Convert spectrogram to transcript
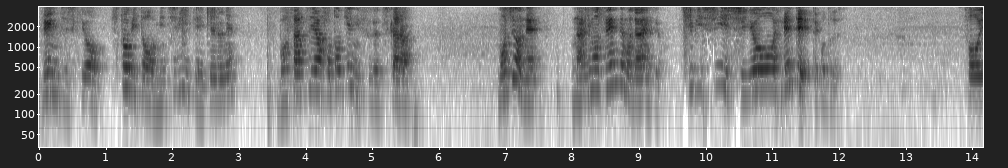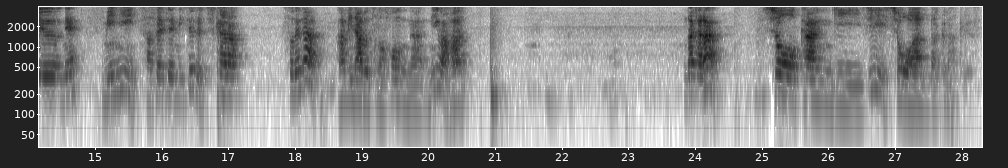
全知識を人々を導いていけるね菩薩や仏にする力。もちろんね何もせんでもじゃないですよ。厳しい修行を経てってことです。そういうね身にさせてみせる力。それが阿弥陀仏の本願にはある。だから召喚義寺小安楽なわけです。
